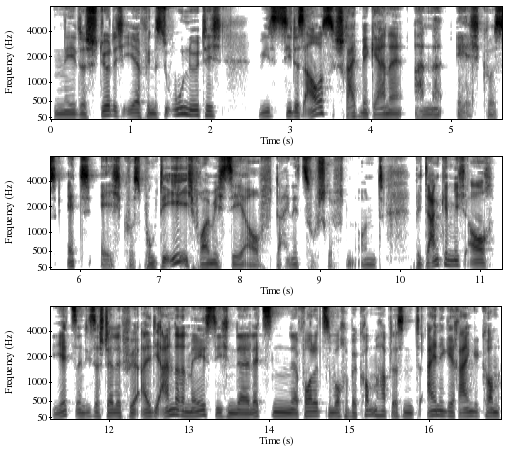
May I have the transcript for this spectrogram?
nee, das stört dich eher, findest du unnötig? Wie sieht es aus? Schreib mir gerne an elchkus.elchkus.de. Ich freue mich sehr auf deine Zuschriften und bedanke mich auch jetzt an dieser Stelle für all die anderen Mails, die ich in der letzten, der vorletzten Woche bekommen habe. Da sind einige reingekommen.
